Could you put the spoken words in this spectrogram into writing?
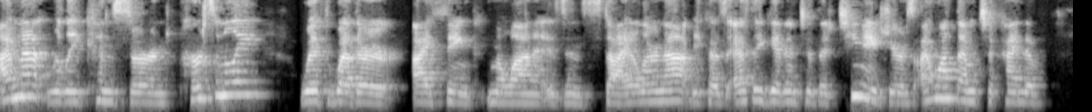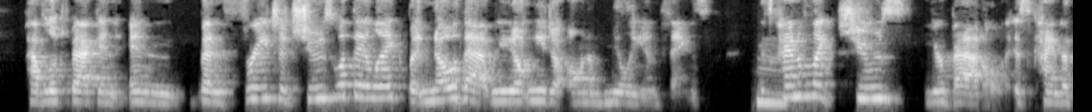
I'm not really concerned personally with whether I think Moana is in style or not, because as they get into the teenage years, I want them to kind of have looked back and, and been free to choose what they like, but know that we don't need to own a million things. It's kind of like choose your battle is kind of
